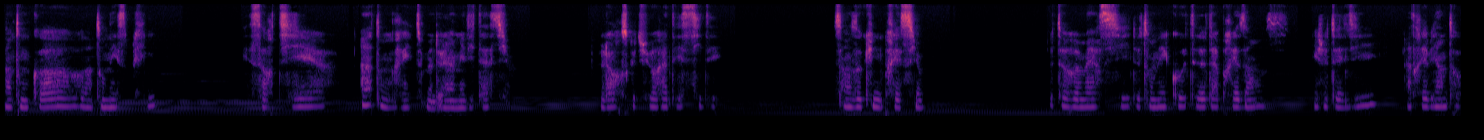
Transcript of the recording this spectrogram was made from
dans ton corps, dans ton esprit, et sortir à ton rythme de la méditation, lorsque tu auras décidé, sans aucune pression. Te remercie de ton écoute et de ta présence et je te dis à très bientôt.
